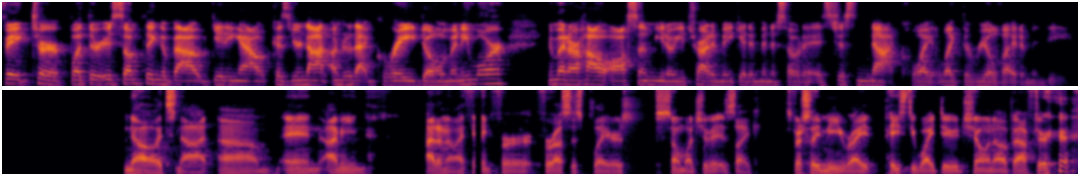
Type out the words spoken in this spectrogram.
fake turf, but there is something about getting out because you're not under that gray dome anymore. No matter how awesome, you know, you try to make it in Minnesota, it's just not quite like the real vitamin D. No, it's not. Um, and I mean, I don't know. I think for for us as players, so much of it is like, especially me, right? Pasty white dude showing up after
